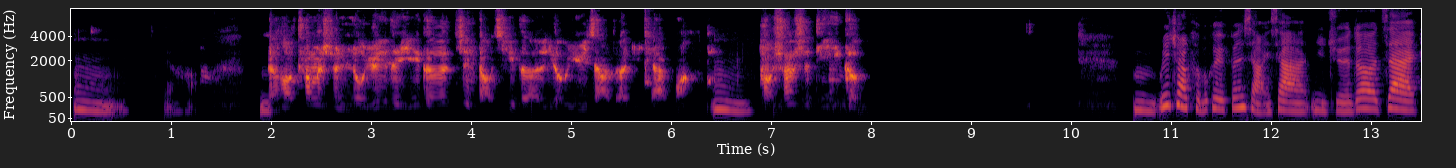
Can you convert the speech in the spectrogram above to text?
嗯。然后他们是纽约的一个最早期的有瑜伽的瑜伽馆，嗯，好像是第一个。嗯，Richard 可不可以分享一下？你觉得在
